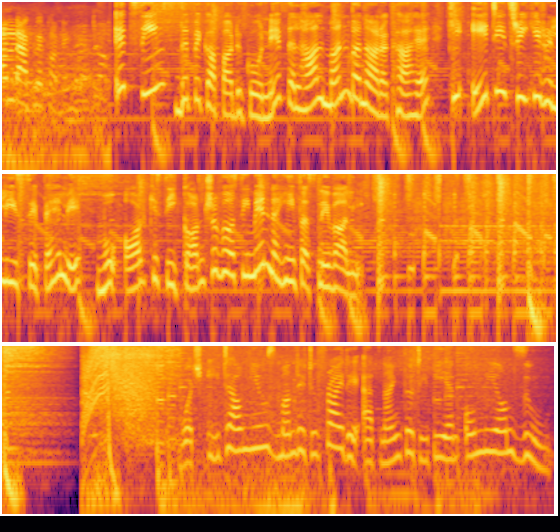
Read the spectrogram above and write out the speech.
इट सीम्स दीपिका पाडुको ने फ़िलहाल मन बना रखा है कि 83 की रिलीज़ से पहले वो और किसी कंट्रोवर्सी में नहीं फंसने वाली Watch E Town News Monday to Friday at 9:30 p.m. only on Zoom.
